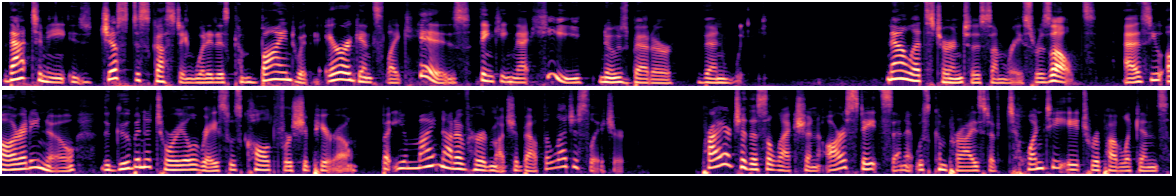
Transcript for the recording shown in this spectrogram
That to me is just disgusting when it is combined with arrogance like his, thinking that he knows better than we. Now let's turn to some race results. As you already know, the gubernatorial race was called for Shapiro, but you might not have heard much about the legislature. Prior to this election, our state Senate was comprised of 28 Republicans,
